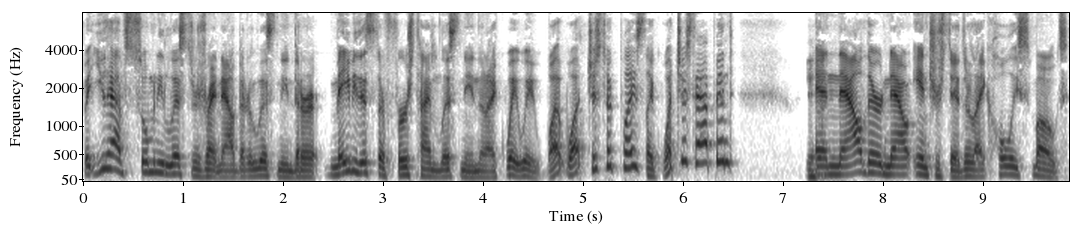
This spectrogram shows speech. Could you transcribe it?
but you have so many listeners right now that are listening that are maybe this is their first time listening. They're like, wait, wait, what? What just took place? Like, what just happened? Yeah. And now they're now interested. They're like, holy smokes.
